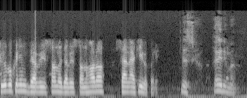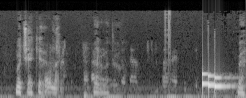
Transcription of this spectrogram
شروع بکنیم دبیرستان و دبیرستان ها را صنعتی بکنیم بسیار. خیلی من متشکرم. به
